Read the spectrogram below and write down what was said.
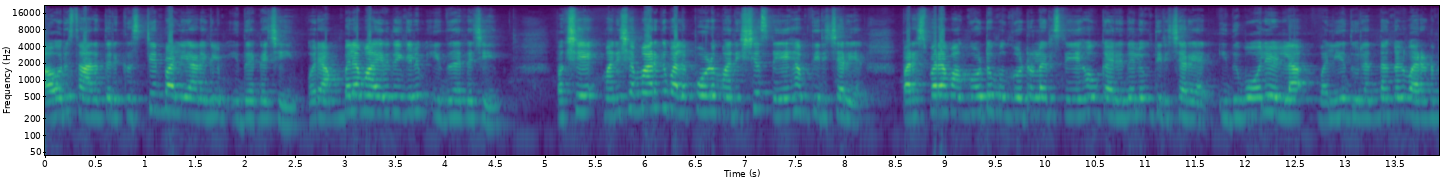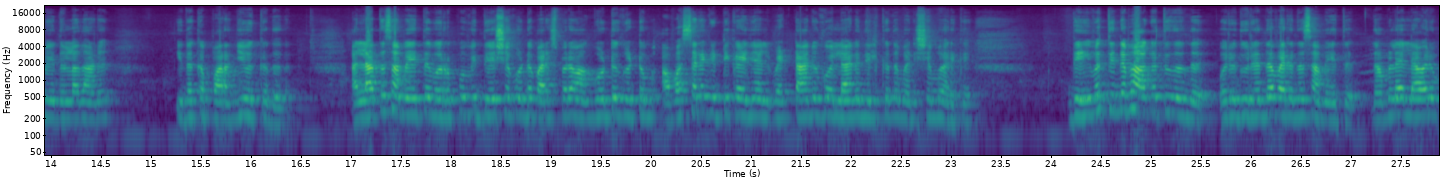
ആ ഒരു സ്ഥാനത്ത് ഒരു ക്രിസ്ത്യൻ പള്ളിയാണെങ്കിലും ഇത് തന്നെ ചെയ്യും. ഒരു അമ്പലമായിരുന്നെങ്കിലും ഇത് തന്നെ ചെയ്യും. പക്ഷേ മനുഷ്യന്മാർക്ക് പലപ്പോഴും മനുഷ്യ സ്നേഹം തിരിച്ചറിയാൻ പരസ്പരം അങ്ങോട്ടും ഇങ്ങോട്ടുള്ള ഒരു സ്നേഹവും കരുതലും തിരിച്ചറിയാൻ ഇതുപോലെയുള്ള വലിയ ദുരന്തങ്ങൾ വരണം എന്നുള്ളതാണ് ഇതൊക്കെ പറഞ്ഞു വെക്കുന്നത്. അല്ലാത്ത സമയത്ത് വെറുപ്പും വിദ്വേഷം കൊണ്ട് പരസ്പരം അങ്ങോട്ടും ഇങ്ങോട്ടും അവസരം കിട്ടിക്കഴിഞ്ഞാൽ വെട്ടാനും കൊല്ലാനും നിൽക്കുന്ന മനുഷ്യന്മാർക്ക് ദൈവത്തിന്റെ ഭാഗത്ത് നിന്ന് ഒരു ദുരന്തം വരുന്ന സമയത്ത് നമ്മളെല്ലാവരും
